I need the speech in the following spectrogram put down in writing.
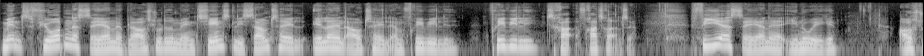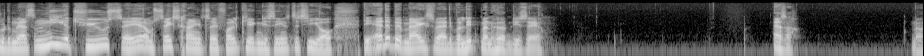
mens 14 af sagerne blev afsluttet med en tjenestelig samtale eller en aftale om frivillig, frivillig fratrædelse. Fire af sagerne er endnu ikke afsluttet, men altså 29 sager om sexkrænkelser i Folkekirken de seneste 10 år. Det er det bemærkelsesværdigt, hvor lidt man hører om de sager. Altså. Nå.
